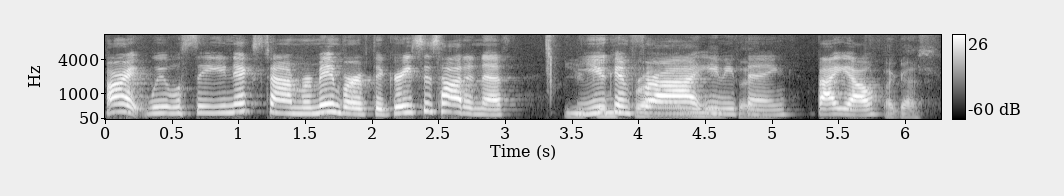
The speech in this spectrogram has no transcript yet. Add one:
all right, we will see you next time. Remember, if the grease is hot enough, You you, can can, fry fry, anything. anything. Bye, y'all. Bye, guys.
